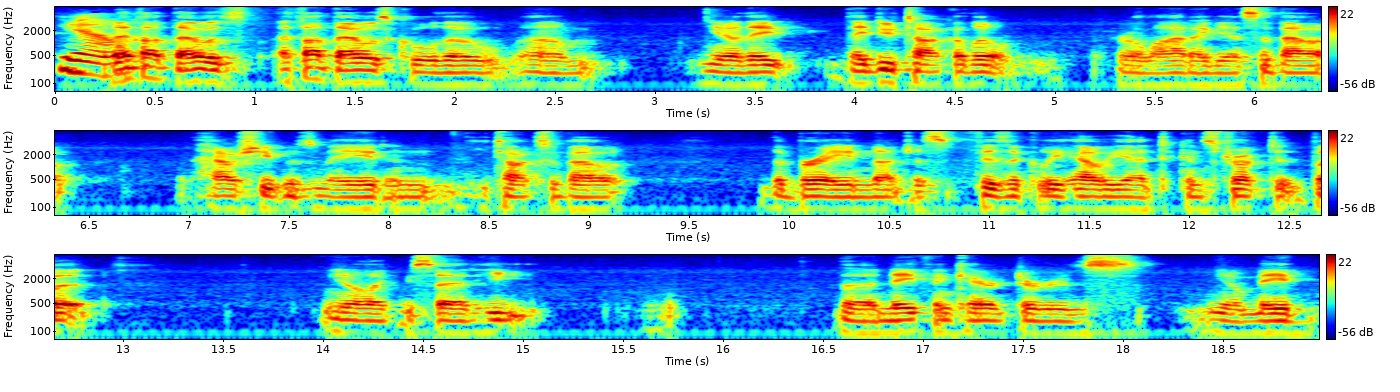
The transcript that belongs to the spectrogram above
You know? And i thought that was i thought that was cool though. Um you know they they do talk a little or a lot i guess about how she was made and he talks about the brain not just physically how he had to construct it but you know like we said he the nathan character is you know made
